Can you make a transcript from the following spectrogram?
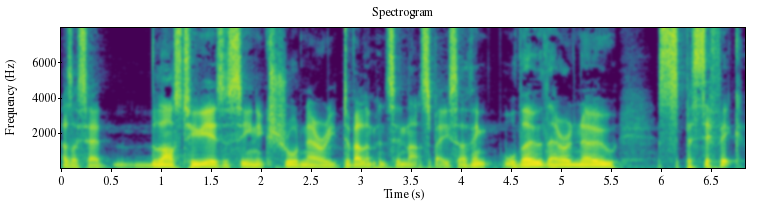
As I said, the last two years has seen extraordinary developments in that space. I think although there are no specific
